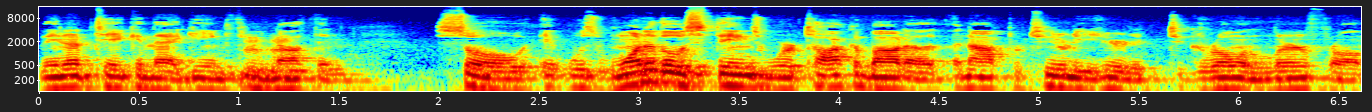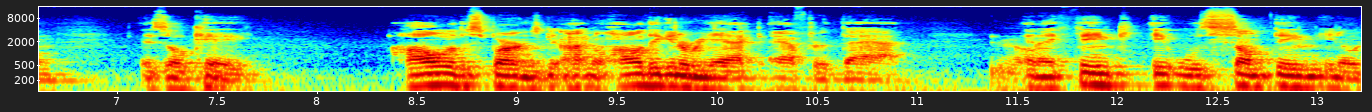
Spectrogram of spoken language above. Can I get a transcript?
They ended up taking that game 3 Mhm. nothing. So it was one of those things where talk about a, an opportunity here to, to grow and learn from is okay. How are the Spartans? gonna- I know how are they going to react after that? yeah. And I think it was something you know uh,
